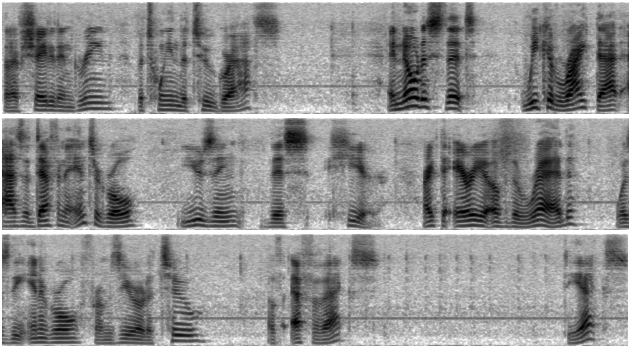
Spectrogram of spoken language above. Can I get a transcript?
that I've shaded in green between the two graphs. And notice that we could write that as a definite integral using this here. Right? The area of the red was the integral from 0 to 2 of f of x dx.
